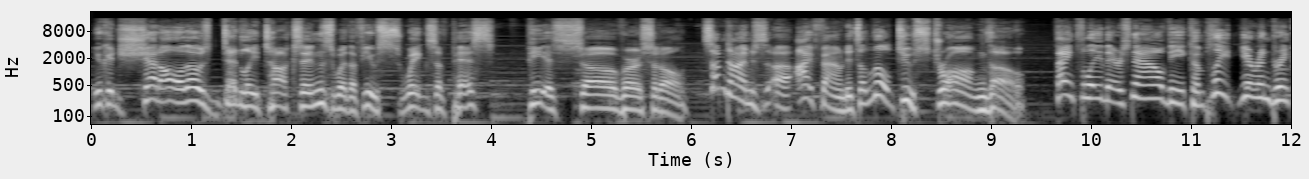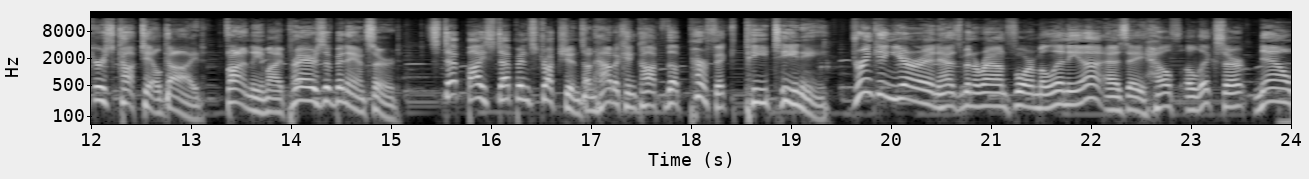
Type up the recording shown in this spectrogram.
you can shed all of those deadly toxins with a few swigs of piss. Pee is so versatile. Sometimes uh, I found it's a little too strong, though. Thankfully, there's now the complete urine drinker's cocktail guide. Finally, my prayers have been answered. Step by step instructions on how to concoct the perfect pee-teeny. Drinking urine has been around for millennia as a health elixir. Now,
